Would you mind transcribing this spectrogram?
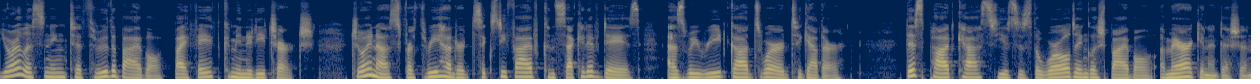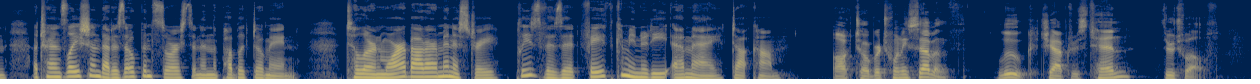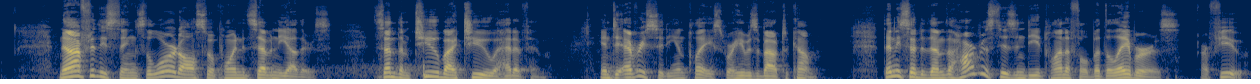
You're listening to Through the Bible by Faith Community Church. Join us for 365 consecutive days as we read God's Word together. This podcast uses the World English Bible, American Edition, a translation that is open source and in the public domain. To learn more about our ministry, please visit faithcommunityma.com. October 27th, Luke chapters 10 through 12. Now, after these things, the Lord also appointed seventy others sent them two by two ahead of him, into every city and place where he was about to come. Then he said to them, The harvest is indeed plentiful, but the laborers are few.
